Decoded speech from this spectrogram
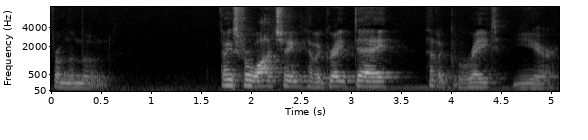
from the moon. Thanks for watching. Have a great day. Have a great year.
